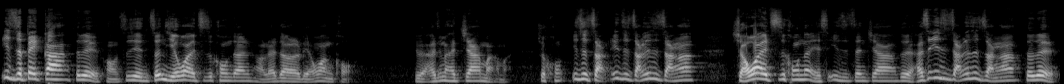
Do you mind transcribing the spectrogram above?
一直被嘎，对不对？好，之前整体的外资空单好来到了两万口，对吧？还这边还加码嘛，就空一直涨，一直涨，一直涨啊。小外资空单也是一直增加，对，还是一直涨，一直涨啊，对不对？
